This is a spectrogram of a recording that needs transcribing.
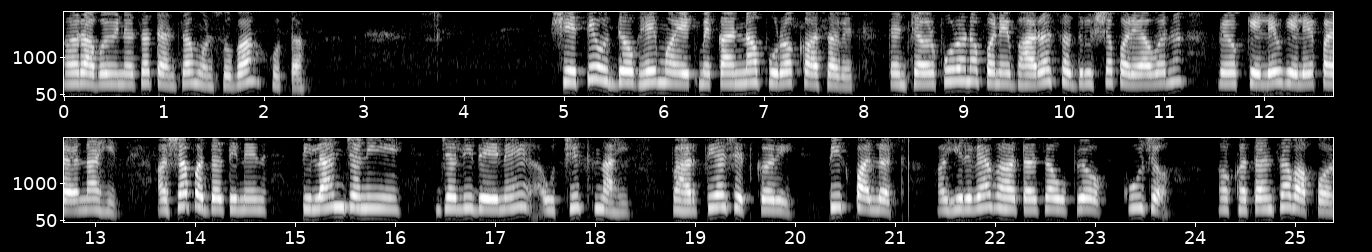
राबविण्याचा त्यांचा मनसुबा होता. शेती उद्योग हे म एकमेकांना पूरक असावेत. त्यांच्यावर पूर्णपणे भारत सदृश्य पर्यावरण प्रयोग केले गेले प नाहीत. अशा पद्धतीने तिलांजनी जली देणे उचित नाही. भारतीय शेतकरी पीक पालट हिरव्या गहताचा उपयोग कुज खतांचा वापर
